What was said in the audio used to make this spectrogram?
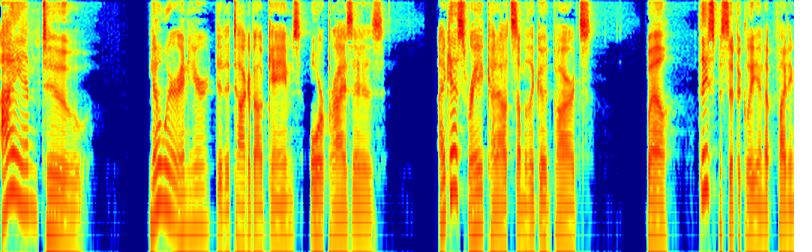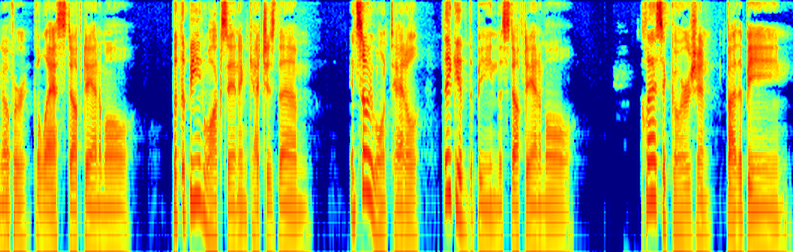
I am too. Nowhere in here did it talk about games or prizes. I guess Ray cut out some of the good parts. Well, they specifically end up fighting over the last stuffed animal. But the bean walks in and catches them. And so he won't tattle, they give the bean the stuffed animal. Classic coercion by the bean.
